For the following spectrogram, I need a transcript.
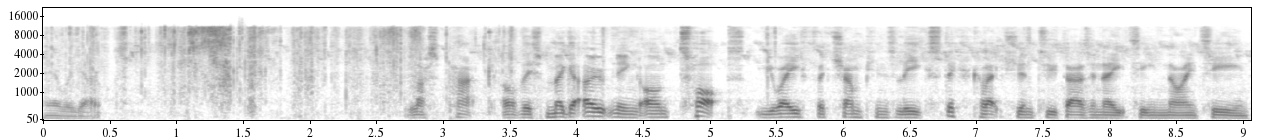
Here we go. Last pack of this mega opening on Topps UEFA Champions League sticker collection 2018-19. And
